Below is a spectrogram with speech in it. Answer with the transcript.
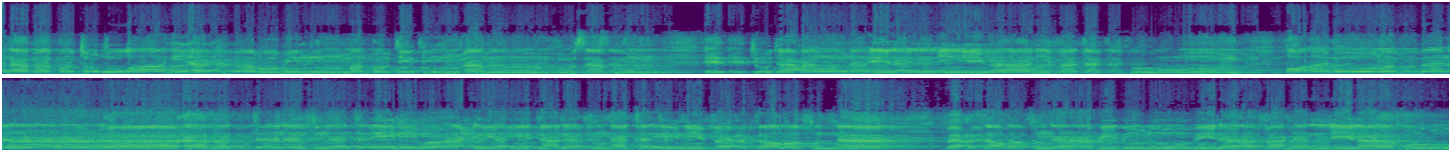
ينادون لمقت الله أكبر من مقتكم أنفسكم. إذ تدعون إلى الإيمان فتكفرون. قالوا ربنا أمتنا اثنتين وأحييتنا اثنتين فاعترفنا فاعترفنا بذنوبنا فهل إلى خروج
